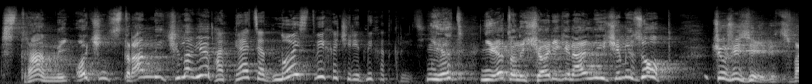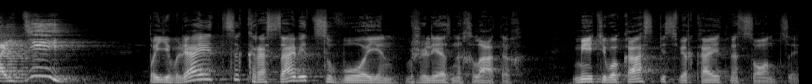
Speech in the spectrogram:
Странный, очень странный человек. Опять одно из твоих очередных открытий. Нет, нет, он еще оригинальнее, чем Изоп. Чужеземец, войди. Появляется красавец-воин в железных латах. Медь его каски сверкает на солнце.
